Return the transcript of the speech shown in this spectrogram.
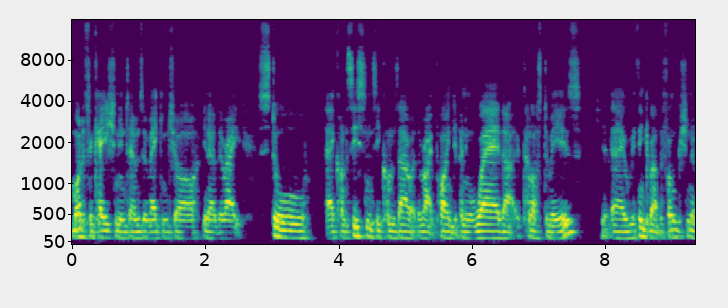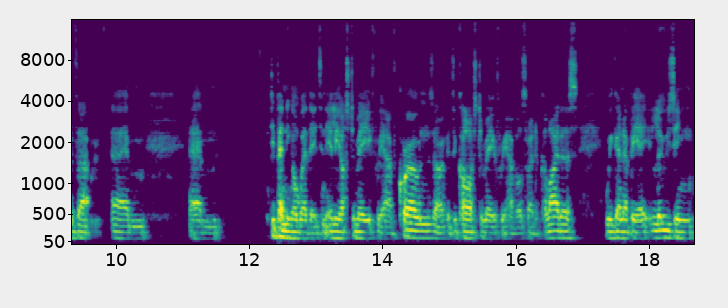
modification in terms of making sure you know the right stool uh, consistency comes out at the right point, depending on where that colostomy is. Uh, we think about the function of that. Um, um, depending on whether it's an ileostomy if we have Crohn's or if it's a colostomy if we have ulcerative colitis. we're going to be losing,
